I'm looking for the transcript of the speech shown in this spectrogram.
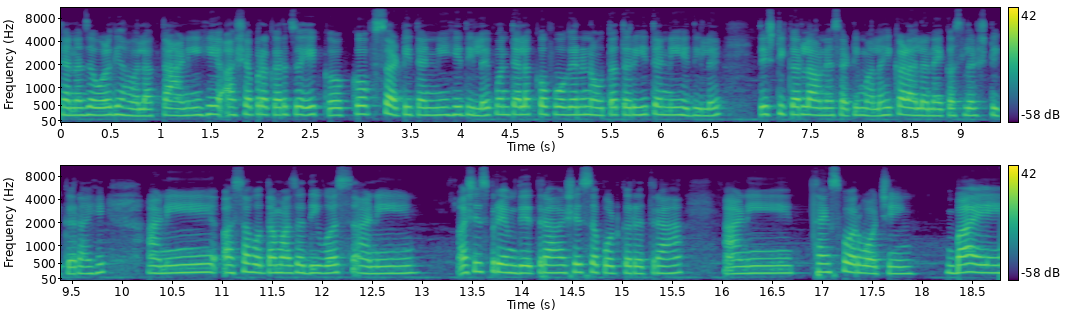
त्यांना जवळ घ्यावं लागतं आणि हे अशा प्रकारचं एक कफसाठी त्यांनी हे दिलं आहे पण त्याला कफ वगैरे नव्हता तरीही त्यांनी हे दिलं आहे ते स्टिकर लावण्यासाठी मलाही कळालं नाही कसलं स्टिकर आहे. आणि असा होता माझा दिवस आणि असेच प्रेम देत राहा असेच सपोर्ट करत राहा. आणि थँक्स फॉर वॉचिंग. बाय.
